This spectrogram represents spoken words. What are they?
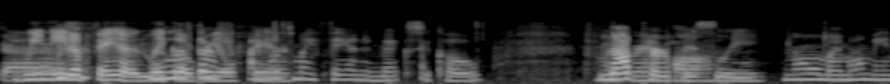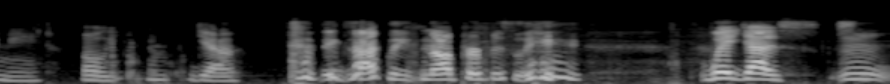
god. We need a fan, We like a real our- real I fan. left my fan in Mexico. Not grandpa. purposely. No, my mom made me. Oh, Mm. yeah. exactly. Not purposely. Wait, yes. Mm,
